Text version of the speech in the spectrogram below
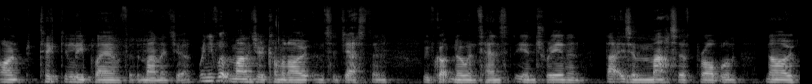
aren't particularly playing for the manager. When you've got the manager coming out and suggesting we've got no intensity in training, that is a massive problem. Now,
